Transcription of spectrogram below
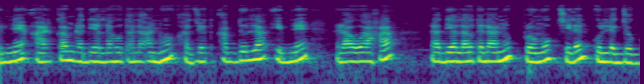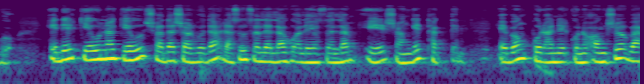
ইবনে আরকাম রাদিয়াল্লাহ তালা আনহু হজরত আবদুল্লাহ ইবনে রাওয়াহা রাদিয়াল্লাহ তালা আনহু প্রমুখ ছিলেন উল্লেখযোগ্য। এদের কেউ না কেউ সদা সর্বদা রাসুল সাল্লাহ আলহিহাল্লাম এর সঙ্গে থাকতেন এবং কোরআনের কোনো অংশ বা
